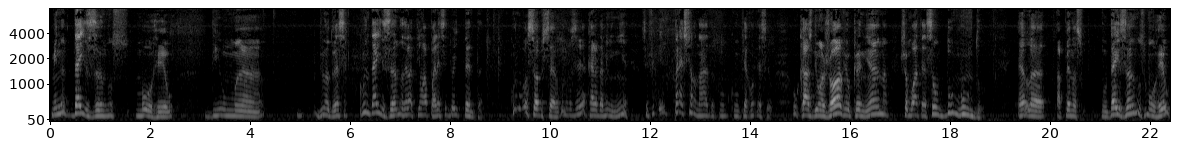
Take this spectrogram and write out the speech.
Menina, 10 anos, morreu de uma, de uma doença. Com 10 anos, ela tinha uma aparência de 80. Quando você observa, quando você vê a cara da menininha, você fica impressionado com, com o que aconteceu. O caso de uma jovem ucraniana chamou a atenção do mundo. Ela, apenas com 10 anos, morreu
